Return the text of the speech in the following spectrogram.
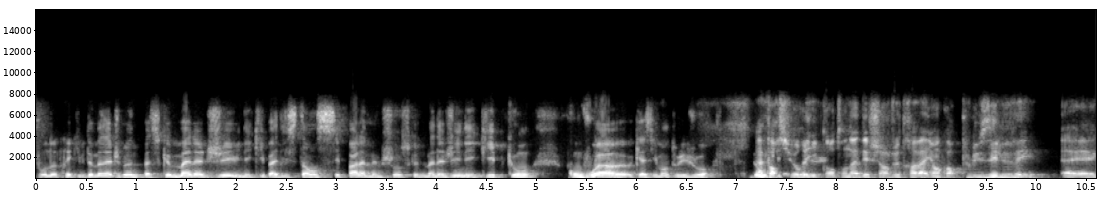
pour notre équipe de management parce que manager une équipe à distance, c'est pas la même chose que de manager une équipe qu'on voit euh, quasiment tous les jours. Donc, a fortiori, quand on a des charges de travail encore plus élevées, euh,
